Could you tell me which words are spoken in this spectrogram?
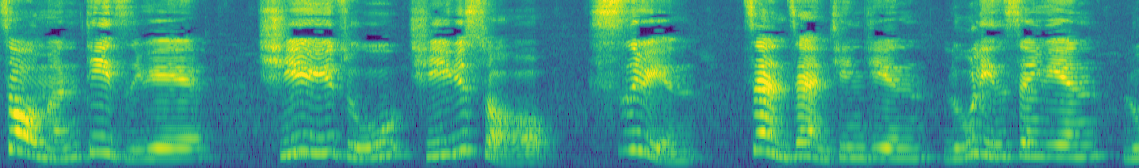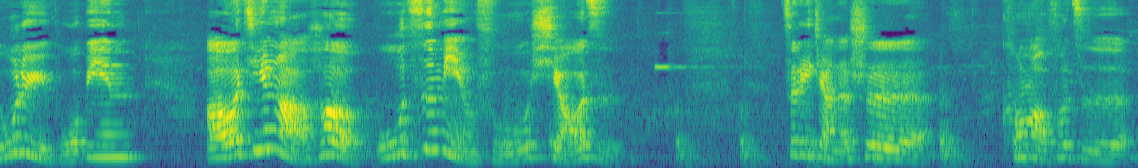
召门弟子曰。其余足，其余手。诗云：“战战兢兢，如临深渊，如履薄冰。而今而后，吾之免服？”小子，这里讲的是孔老夫子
